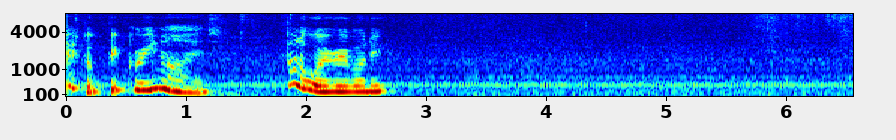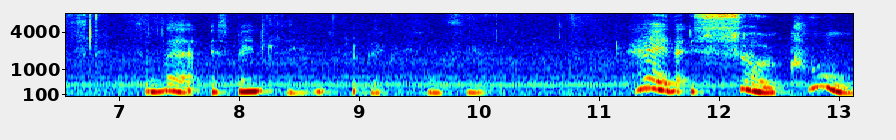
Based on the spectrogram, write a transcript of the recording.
He's got big green eyes. Hello, everybody. So that is Bentley. Hey, that is so cool.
